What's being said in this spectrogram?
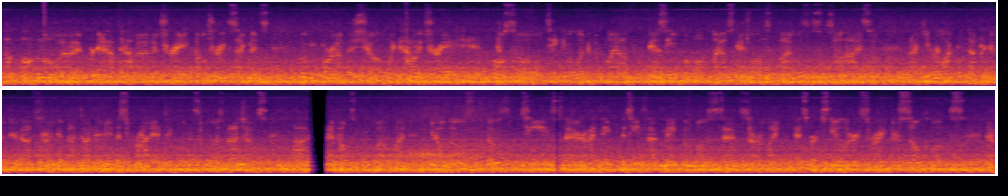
I'm all, I'm all about it. We're gonna have to have a, a trade, a couple trade segments moving forward on this show, like how to trade and also taking a look at the playoff fantasy football playoff schedule and some finals so high. So uh, keep her locked. We're definitely gonna do that. Try to get that done maybe this Friday and take a look at some of those matchups uh, and help some people out. But you know those those teams there, I think the teams that make the most sense are like Pittsburgh Steelers, right? They're so close. Their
